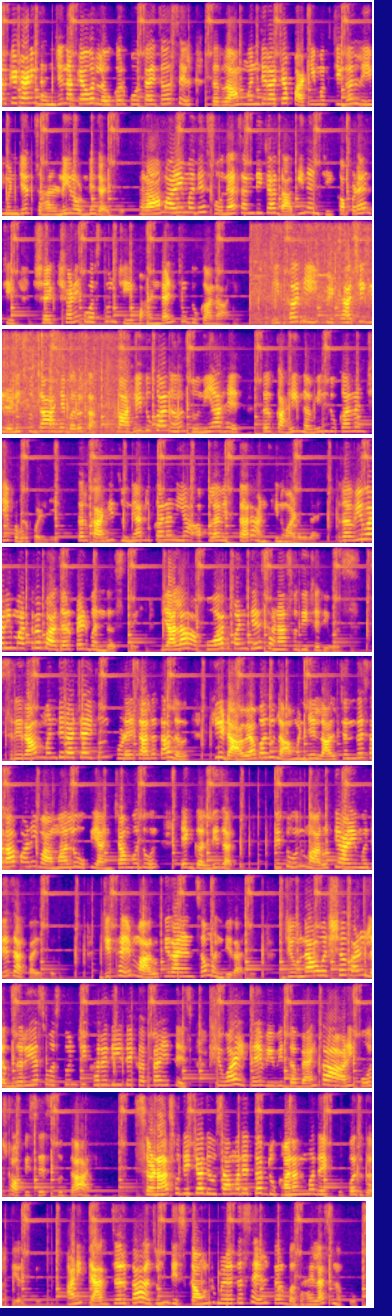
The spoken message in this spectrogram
मार्केट आणि धंजे नाक्यावर लवकर पोहोचायचं असेल तर राम मंदिराच्या पाठीमागची गल्ली म्हणजे झारणी रोडने जायचं. राम आळीमध्ये सोन्या चांदीच्या दागिन्यांची कपड्यांची शैक्षणिक वस्तूंची भांड्यांची दुकानं आहेत. इथंही पिठाची गिरणी सुद्धा आहे बरं का. काही दुकानं जुनी आहेत तर काही नवीन दुकानांची भर पडली तर काही जुन्या दुकानांनी आपला विस्तार आणखीन वाढवलाय. रविवारी मात्र बाजारपेठ बंद असते. याला अपवाद म्हणजे सणासुदीचे दिवस. श्रीराम मंदिराच्या इथून पुढे चालत आलं की डाव्या बाजूला म्हणजे लालचंद सराफ आणि वामालूक यांच्यामधून एक गल्ली जाते. तिथून मारुती आळीमध्ये जाता येतं. जिथे मारुतीरायांचं मंदिर आहे. जीवनावश्यक आणि लक्झरियस वस्तूंची खरेदी इथे करता येतेच शिवाय इथे विविध बँका आणि पोस्ट ऑफिसेस सुद्धा आहेत. सणासुदीच्या दिवसामध्ये तर दुकानांमध्ये खूपच गर्दी असते. आणि त्यात जर का अजून डिस्काउंट मिळत असेल तर बघायलाच नको.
